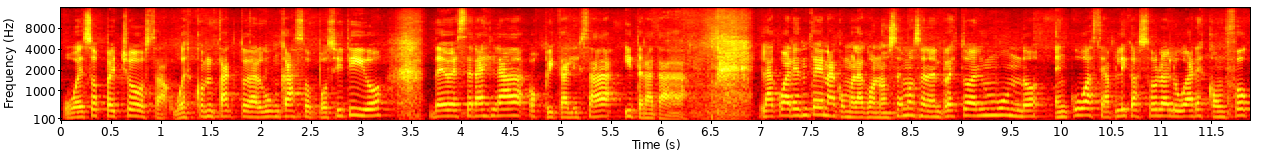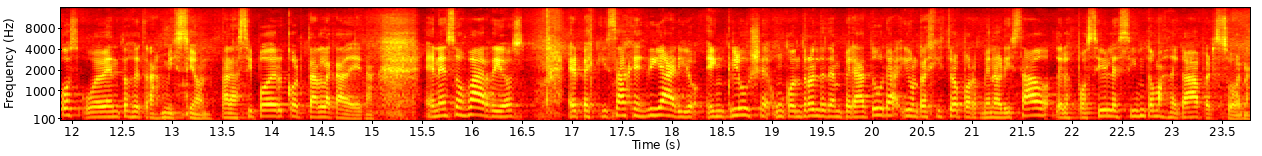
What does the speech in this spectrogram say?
o es sospechosa o es contacto de algún caso positivo, debe ser aislada, hospitalizada y tratada. La cuarentena, como la conocemos en el resto del mundo, en Cuba se aplica solo a lugares con focos o eventos de transmisión, para así poder cortar la cadena. En esos barrios, el pesquisaje es diario e incluye un control de temperatura y un registro pormenorizado de los posibles síntomas de cada persona.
